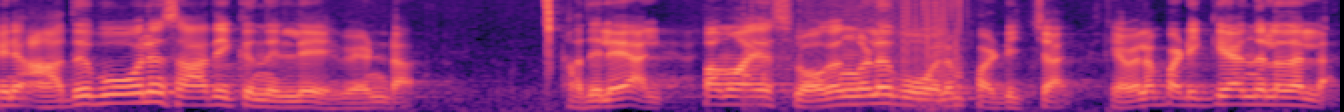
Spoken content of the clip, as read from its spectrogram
ഇനി അതുപോലും സാധിക്കുന്നില്ലേ? വേണ്ട. അതിലെ അല്പമായ ശ്ലോകങ്ങൾ പോലും പഠിച്ചാൽ കേവലം പഠിക്കുക എന്നുള്ളതല്ല.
